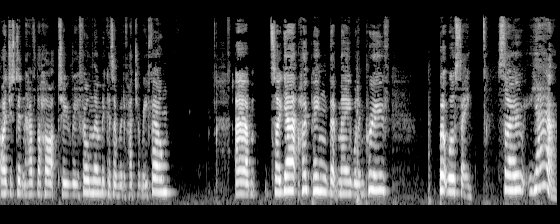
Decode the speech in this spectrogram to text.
I just didn't have the heart to refilm them because I would have had to refilm. Um, so yeah, hoping that May will improve, but we'll see. So yeah,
